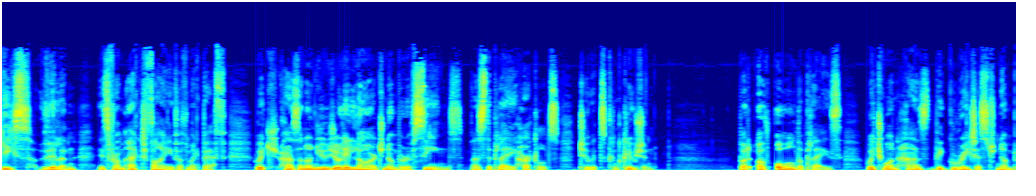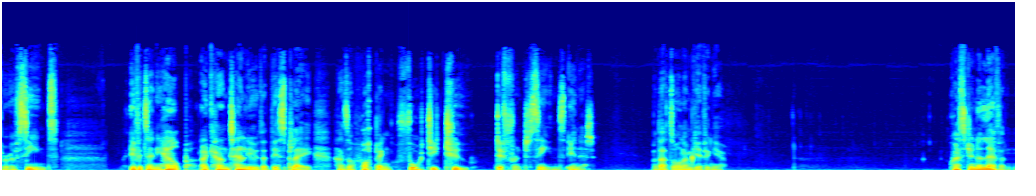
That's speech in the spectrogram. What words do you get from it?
Geese villain is from Act 5 of Macbeth, which has an unusually large number of scenes as the play hurtles to its conclusion. But of all the plays, which one has the greatest number of scenes? If it's any help, I can tell you that this play has a whopping 42 different scenes in it. But that's all I'm giving you. Question 11.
